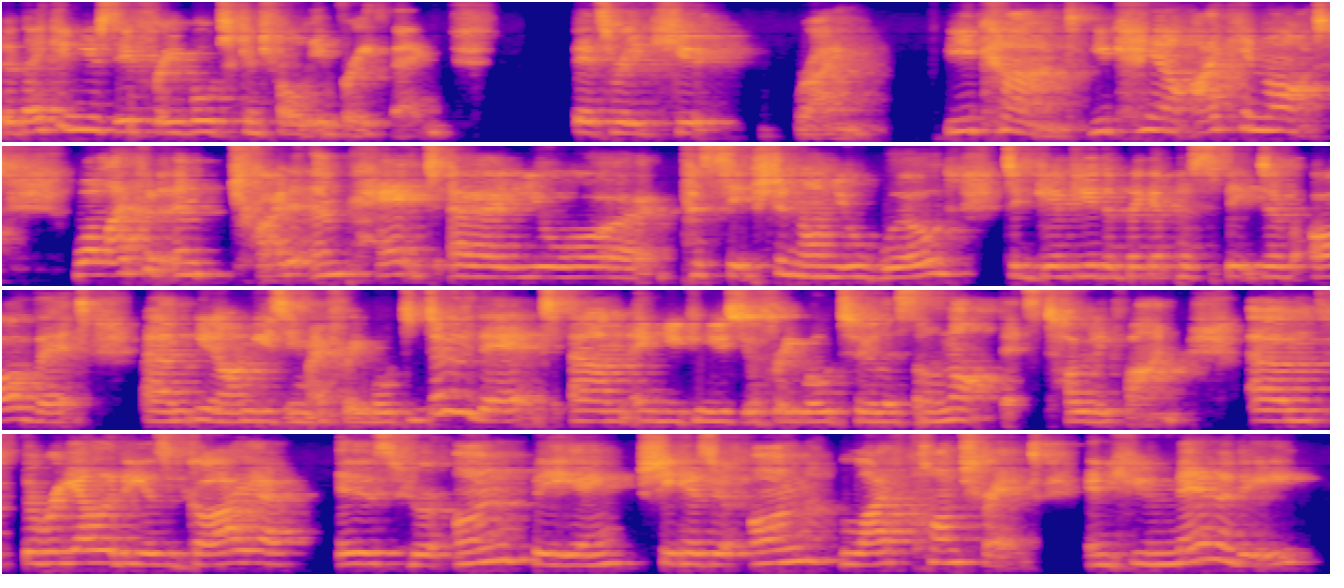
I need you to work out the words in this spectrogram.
that they can use their free will to control everything. That's really cute, Ryan. You can't. You cannot. I cannot. While I could in, try to impact uh, your perception on your world to give you the bigger perspective of it, um, you know, I'm using my free will to do that, um, and you can use your free will to listen or not. That's totally fine. Um, the reality is, Gaia is her own being. She has her own life contract, and humanity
